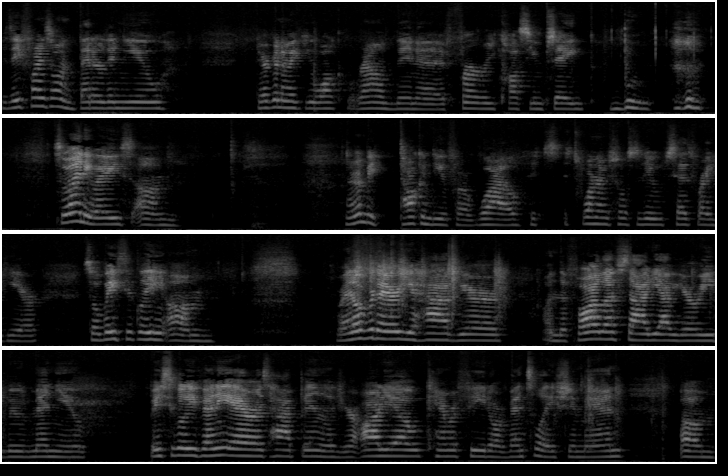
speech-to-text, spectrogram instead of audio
if they find someone better than you, they're gonna make you walk around in a furry costume saying "boo." so, anyways, um, I'm gonna be talking to you for a while. It's it's what I'm supposed to do. It says right here. So basically, um, right over there you have your on the far left side you have your reboot menu. Basically, if any errors happen with your audio, camera feed, or ventilation, man, um,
